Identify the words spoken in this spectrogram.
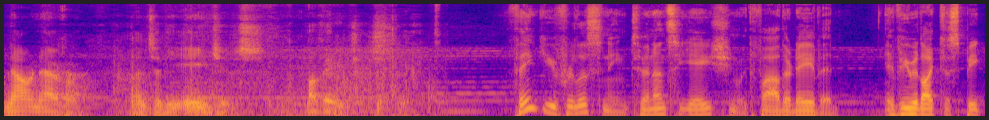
now and ever, unto the ages of ages. Thank you for listening to Annunciation with Father David. If you would like to speak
